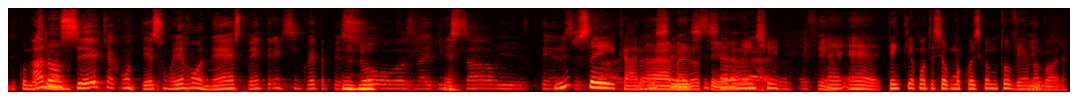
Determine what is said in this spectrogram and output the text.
no começo A do não ano. ser que aconteça um erro honesto, entrem 50 pessoas na ignição e tenha Não sei, cara, É, não sei, mas assim, sinceramente. É, enfim. É, é, tem que acontecer alguma coisa que eu não tô vendo Isso. agora.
